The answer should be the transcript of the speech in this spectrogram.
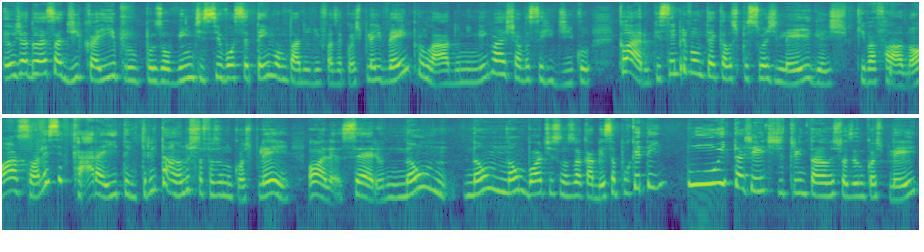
Eu já dou essa dica aí pro, pros ouvintes Se você tem vontade de fazer cosplay, vem pro lado, ninguém vai achar você ridículo. Claro que sempre vão ter aquelas pessoas leigas que vai falar: "Nossa, olha esse cara aí, tem 30 anos tá fazendo cosplay". Olha, sério, não não não bote isso na sua cabeça porque tem muita gente de 30 anos fazendo cosplay.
